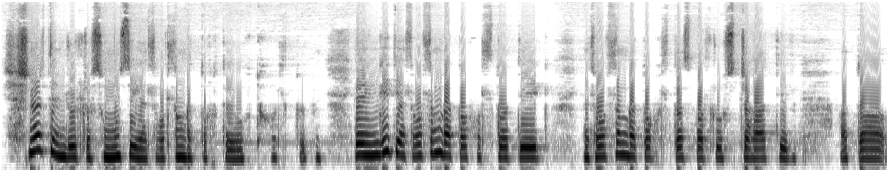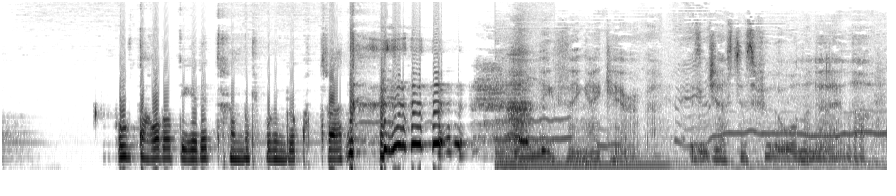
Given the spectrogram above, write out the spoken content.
шашнаар дамжуулж бас хүмүүсийг ялгуурлан гадуурхтай өгөх тохиолдол байна. Яг ингээд ялгуурлан гадуурхалтуудыг ялгуурлан гадуурхалтаас болж үүсэж байгаа тэр одоо өг дагавруудыг яриад тах юм бол бүр ингээд готраад. Only thing I care about is justice for the woman that I love.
